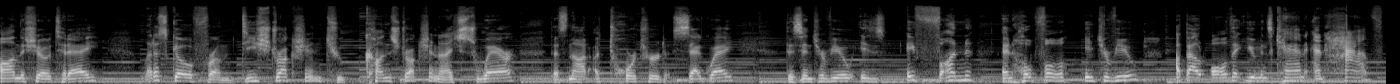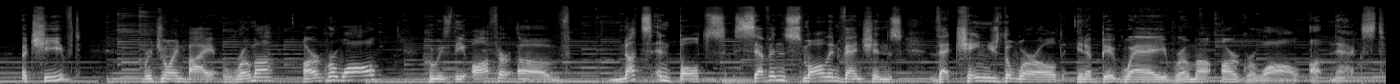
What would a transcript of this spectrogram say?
On the show today, let us go from destruction to construction. And I swear that's not a tortured segue. This interview is a fun and hopeful interview about all that humans can and have achieved. We're joined by Roma Agrawal, who is the author of Nuts and Bolts Seven Small Inventions That Changed the World in a Big Way. Roma Agrawal up next.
